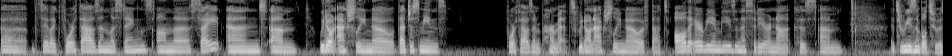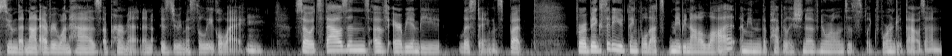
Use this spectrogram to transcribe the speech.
uh, let's say like four thousand listings on the site, and um, we don't actually know. That just means four thousand permits. We don't actually know if that's all the Airbnbs in the city or not, because. Um, it's reasonable to assume that not everyone has a permit and is doing this the legal way. Mm. So it's thousands of Airbnb listings, but for a big city, you'd think, well, that's maybe not a lot. I mean, the population of New Orleans is like 400,000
